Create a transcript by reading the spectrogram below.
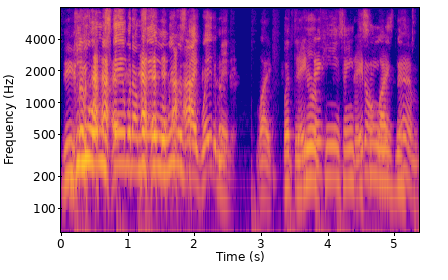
do you, do you understand what I'm saying? When we was like, wait a minute, like, but the Europeans ain't they the don't like them.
